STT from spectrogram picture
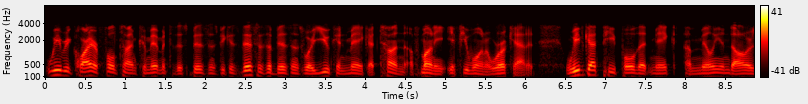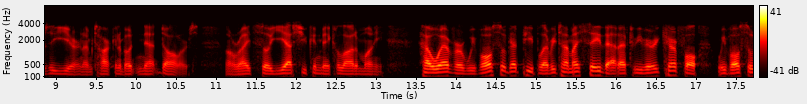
we require full time commitment to this business because this is a business where you can make a ton of money if you want to work at it. We've got people that make a million dollars a year, and I'm talking about net dollars. All right, so yes, you can make a lot of money. However, we've also got people, every time I say that, I have to be very careful. We've also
